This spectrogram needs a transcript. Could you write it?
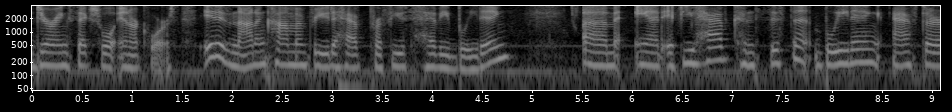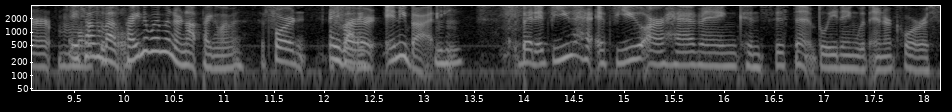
during sexual intercourse. It is not uncommon for you to have profuse heavy bleeding. Um, and if you have consistent bleeding after Are you talking about pregnant women or not pregnant women? for Anybody. for anybody. But if you ha- if you are having consistent bleeding with intercourse,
